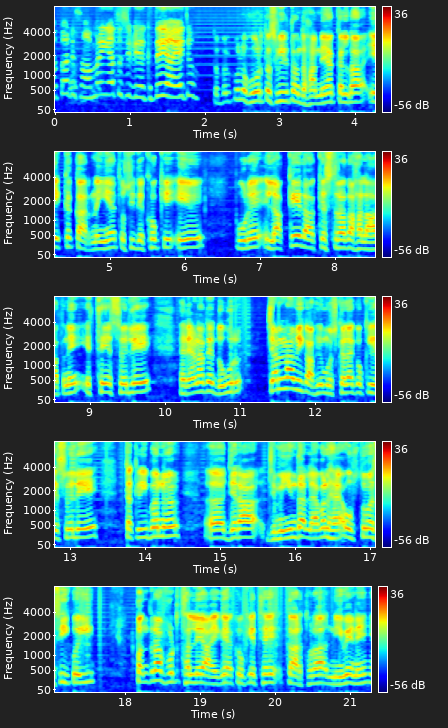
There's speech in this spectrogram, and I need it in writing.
ਆ ਤੁਹਾਡੇ ਸਾਹਮਣੇ ਹੀ ਆ ਤੁਸੀਂ ਵੇਖਦੇ ਹੀ ਆਏ ਜੋ। ਤਾਂ ਬਿਲਕੁਲ ਹੋਰ ਤਸਵੀਰ ਤੁਹਾਨੂੰ ਦਿਖਾਉਂਦੇ ਆ ਕੱਲਾ ਇੱਕ ਘਰ ਨਹੀਂ ਹੈ। ਤੁਸੀਂ ਦੇਖੋ ਕਿ ਇਹ ਪੂਰੇ ਇਲਾਕੇ ਦਾ ਕਿਸ ਤਰ੍ਹਾਂ ਦਾ ਹਾਲਾਤ ਨੇ। ਇੱਥੇ ਇਸ ਵੇਲੇ ਰਹਿਣਾ ਤੇ ਦੂਰ ਚੱਲਣਾ ਵੀ ਕਾਫੀ ਮੁਸ਼ਕਲ ਹੈ ਕਿਉਂਕਿ ਇਸ ਵੇਲੇ ਤਕਰੀਬਨ ਅ, ਜਿਹੜਾ ਜ਼ਮੀਨ ਦਾ ਲੈਵਲ ਹੈ ਉਸ ਤੋਂ ਅਸੀਂ ਕੋਈ 15 ਫੁੱਟ ਥੱਲੇ ਆਏ ਗਏ ਹਾਂ ਕਿਉਂਕਿ ਇੱਥੇ ਘਰ ਥੋੜਾ ਨੀਵੇਂ ਨੇ।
